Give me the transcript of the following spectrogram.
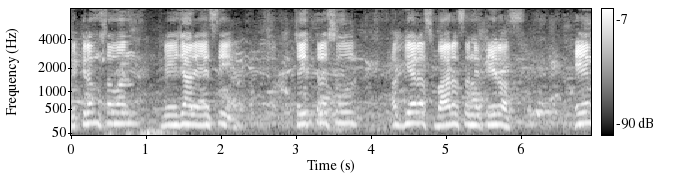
વિક્રમ સંવંત, બે હજાર એંસી, ચૈત્ર સુદ, અગિયારસ, બારસ અને તેરસ, એમ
